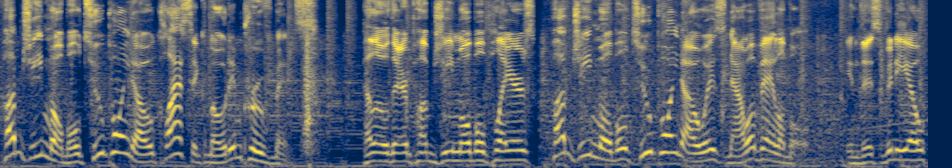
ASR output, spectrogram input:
PUBG Mobile 2.0 Classic Mode Improvements. Hello there PUBG Mobile players, PUBG Mobile 2.0 is now available. In this video,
